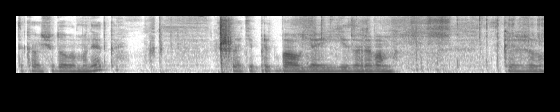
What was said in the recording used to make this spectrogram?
така ось чудова монетка. Кстати, придбав я її, зараз вам скажу.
